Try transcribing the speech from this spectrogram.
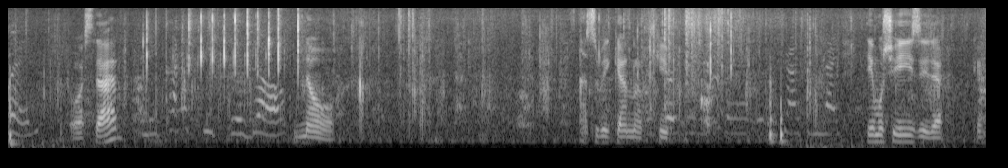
will, What's that? and we cannot keep the dog. No. As we cannot keep Something like easy there. Okay.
